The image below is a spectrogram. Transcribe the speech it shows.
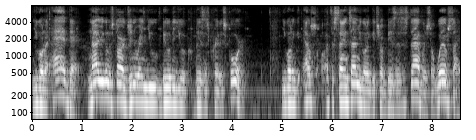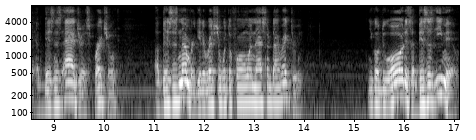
You're going to add that. Now you're going to start generating you, building your business credit score. You're gonna get also at the same time you're gonna get your business established, a website, a business address, virtual, a business number, get it registered with the 401 National Directory. You're gonna do all this, a business email,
